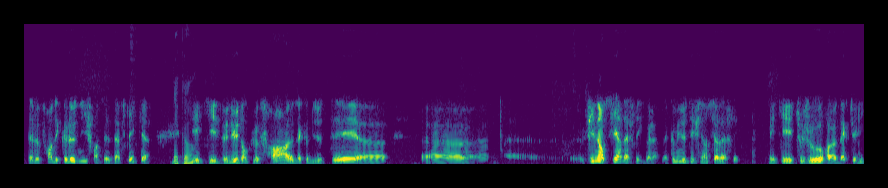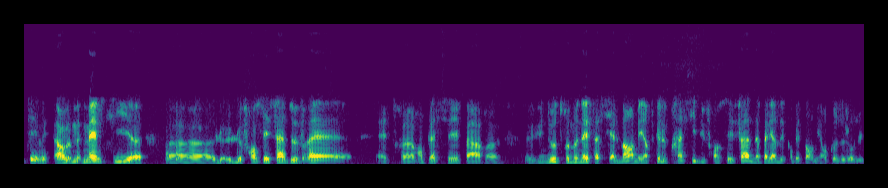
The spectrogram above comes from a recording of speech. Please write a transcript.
c'était le franc des colonies françaises d'Afrique, et qui est devenu donc le franc de la communauté euh, euh, euh, financière d'Afrique, voilà, la communauté financière d'Afrique, mais qui est toujours euh, d'actualité, oui. Alors même si euh, euh, le, le franc CFA devrait être remplacé par euh, une autre monnaie facialement, mais en tout cas le principe du franc CFA n'a pas l'air d'être complètement remis en cause aujourd'hui.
